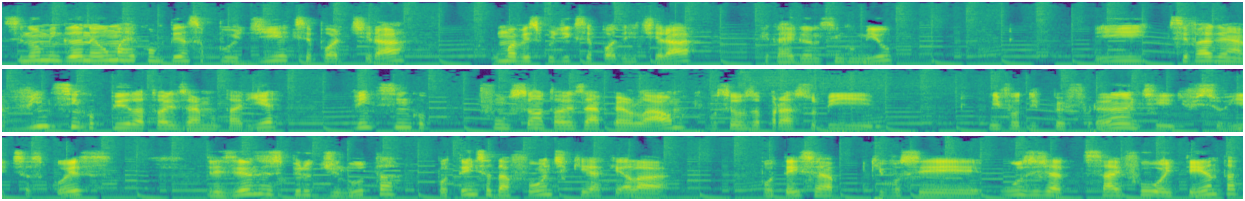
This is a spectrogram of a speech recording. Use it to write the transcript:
Se não me engano, é uma recompensa por dia que você pode tirar. Uma vez por dia que você pode retirar, recarregando 5 mil. E você vai ganhar 25 pila atualizar montaria, 25 função atualizar pérola alma, que você usa para subir nível de perfurante, difícil hit, essas coisas. 300 espírito de luta, potência da fonte, que é aquela potência que você usa e já sai full 80.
